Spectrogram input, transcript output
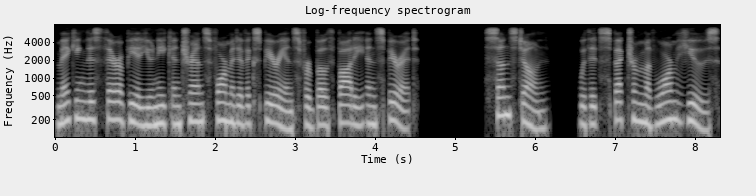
making this therapy a unique and transformative experience for both body and spirit. Sunstone, with its spectrum of warm hues,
